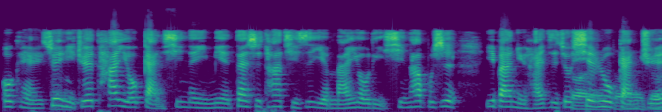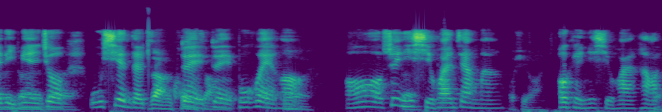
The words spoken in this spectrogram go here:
OK，所以你觉得他有感性的一面，但是他其实也蛮有理性，他不是一般女孩子就陷入感觉里面就无限的这样扩张。对对，不会哈。哦，所以你喜欢这样吗？我喜欢。OK，你喜欢。好，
